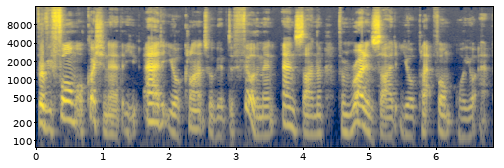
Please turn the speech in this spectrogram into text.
For every form or questionnaire that you add, your clients will be able to fill them in and sign them from right inside your platform or your app.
